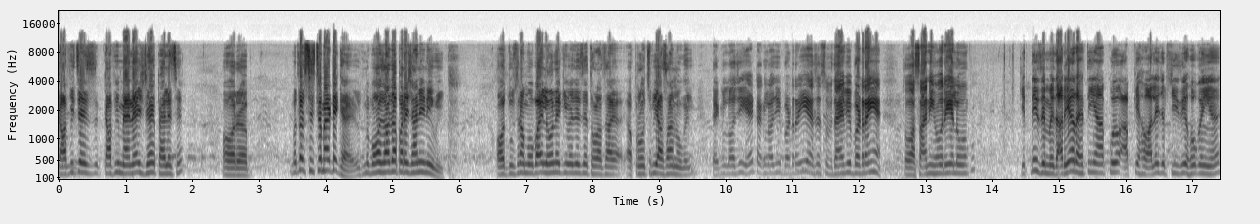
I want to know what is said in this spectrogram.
काफ़ी से काफ़ी मैनेज है पहले से। और मतलब सिस्टमेटिक है। उसमें बहुत ज़्यादा परेशानी नहीं हुई। और दूसरा मोबाइल होने की वजह से थोड़ा सा अप्रोच भी आसान हो गई। टेक्नोलॉजी है टेक्नोलॉजी बढ़ रही है ऐसे सुविधाएँ भी बढ़ रही हैं तो आसानी हो रही है लोगों को। कितनी जिम्मेदारियाँ रहती हैं आपको, आपके हवाले जब चीज़ें हो गई हैं,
